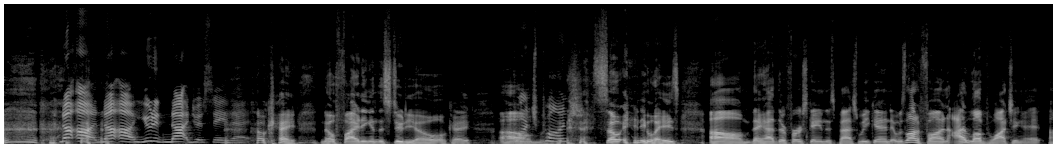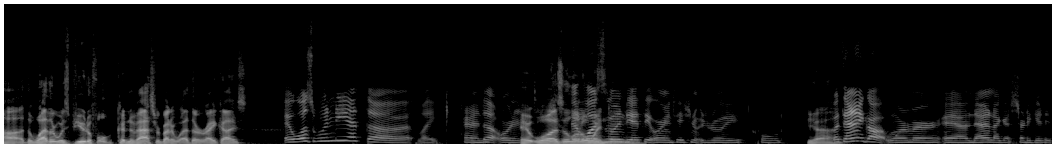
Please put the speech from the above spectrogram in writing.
Nuh-uh, nuh-uh. You did not just say that. okay, no fighting in the studio. Okay. Um, Punch, punch. so, anyways, um, they had their first game this past weekend. It was a lot of fun. I loved watching it. Uh, the weather was beautiful. Couldn't have asked for better weather, right, guys? It was windy at the like And the orientation. It was a it little was windy. windy at the orientation. It was really cold. Yeah. But then it got warmer, and then I got started getting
